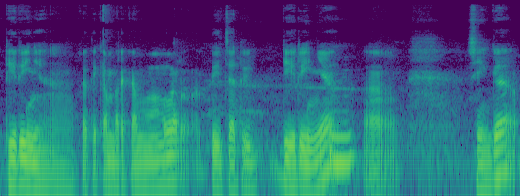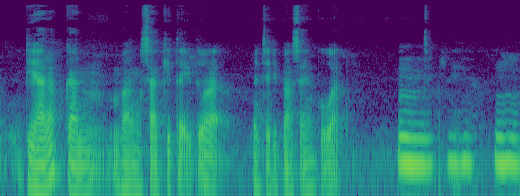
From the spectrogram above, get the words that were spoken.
dirinya ketika mereka mengerti jadi dirinya mm. uh, sehingga diharapkan bangsa kita itu menjadi bangsa yang kuat. Hmm. Hmm, hmm.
